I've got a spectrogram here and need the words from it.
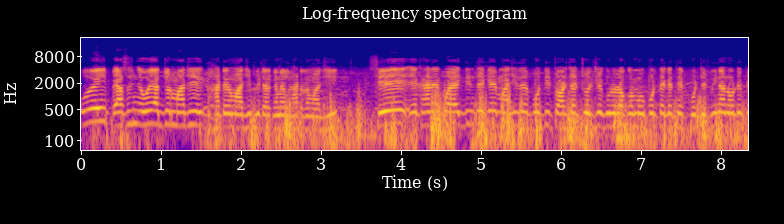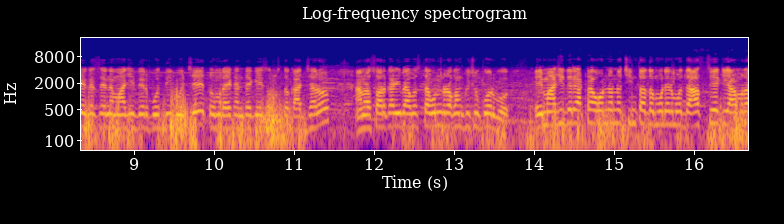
ওই প্যাসেঞ্জার ওই একজন মাঝি ঘাটের মাঝি ফিটার ক্যানেল ঘাটের মাঝি। সে এখানে কয়েকদিন থেকে মাঝিদের প্রতি টর্চার চলছে, কোনো রকম উপর থেকে থেট পড়ছে, বিনা নোটিফিকেশনে মাঝিদের প্রতি বলছে, তোমরা এখান থেকে এই সমস্ত কাজ ছাড়ো আমরা সরকারি ব্যবস্থা অন্যরকম কিছু করব। এই মাঝিদের একটা অন্যান্য চিন্তা তো মনের মধ্যে আসছে কি, আমরা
